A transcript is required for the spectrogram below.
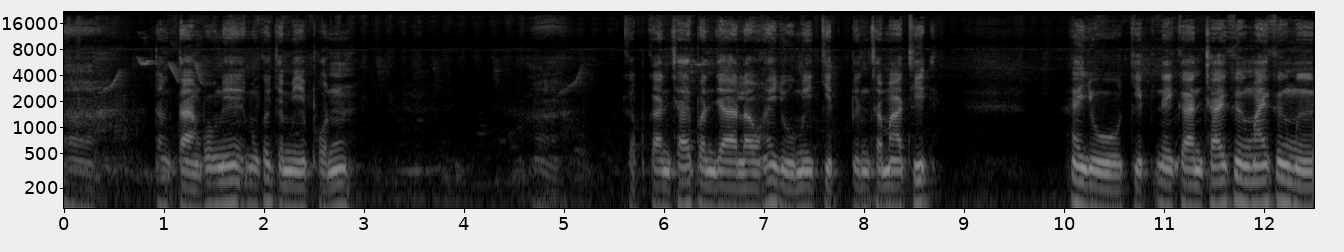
อต่างๆ พวกนี้มันก็จะมีผล การใช้ปัญญาเราให้อยู่มีจิตเป็นสมาธิ ให้อยู่จิตในการใช้เครื่องไม้เครื่องมือ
